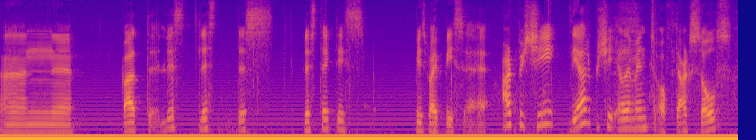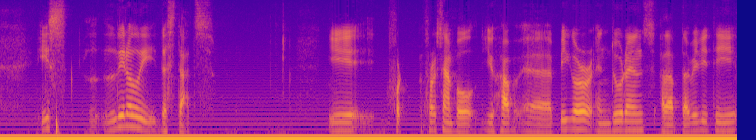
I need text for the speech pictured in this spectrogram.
And uh, but let's let's let's let's take this piece by piece. Uh, RPG the RPG element of Dark Souls is literally the stats. for for example, you have uh, vigor, endurance, adaptability,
